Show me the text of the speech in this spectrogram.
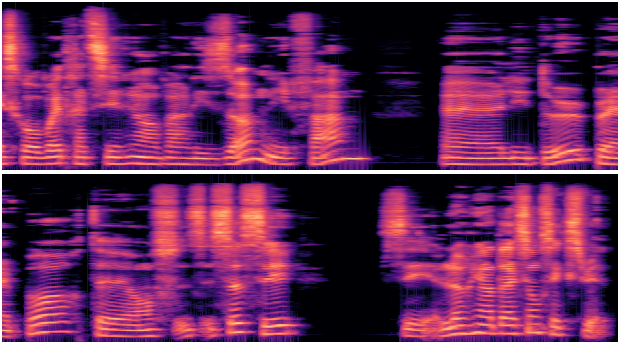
Est-ce qu'on va être attiré envers les hommes, les femmes, euh, les deux, peu importe. Euh, ça c'est c'est l'orientation sexuelle.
